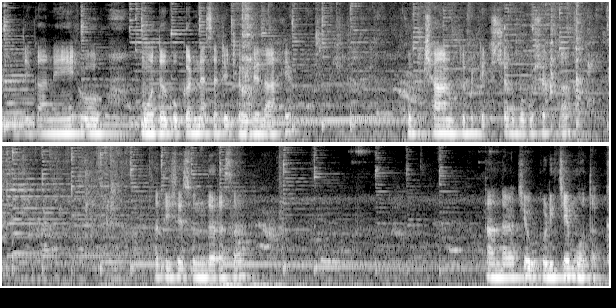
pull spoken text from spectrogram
श्रुतिकाने ओ मोदक उकडण्यासाठी ठेवलेला आहे. खूप छान तुम्ही टेक्स्चर बघू शकता. अतिशय सुंदर असा तांदळाचे उकडीचे मोदक.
